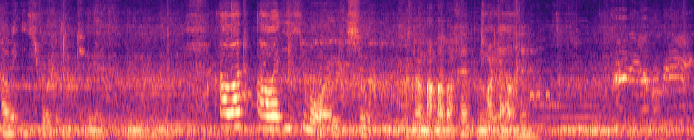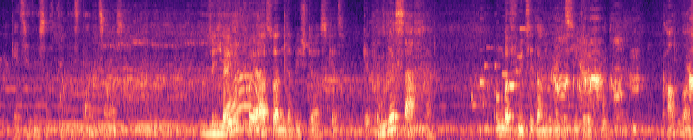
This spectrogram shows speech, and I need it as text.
Aber ich wollte ihn töten. Aber, aber ich wollte so. Ist eine Mama-Wache, eine Maga-Wache. Geht sich das auf die Distanz aus? Sicher, ich Ja. habe vorher auch so einen erwischt, der es geht. geht Coole ganz Sache. gut. Und man fühlt sich dann, Sieg kriegt. Ne? Kann was.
